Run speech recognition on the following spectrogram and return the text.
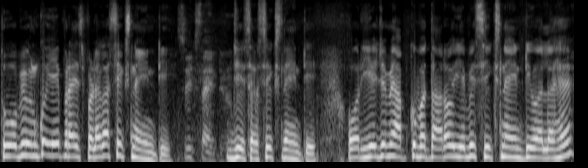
तो वो भी उनको ये प्राइस पड़ेगा सिक्स नाइन्टी 690 जी सर सिक्स नाइन्टी और ये जो मैं आपको बता रहा हूँ ये भी सिक्स नाइन्टी वाला है।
